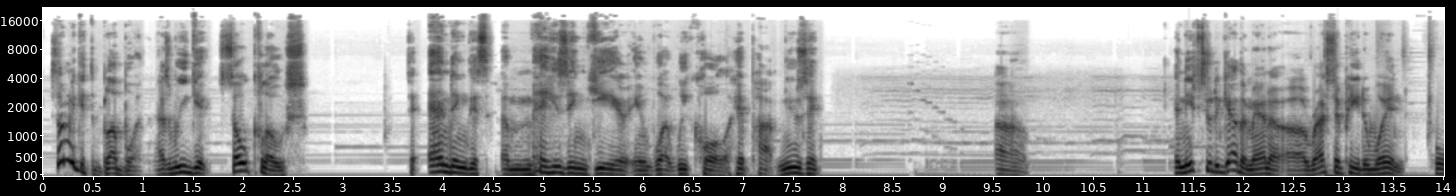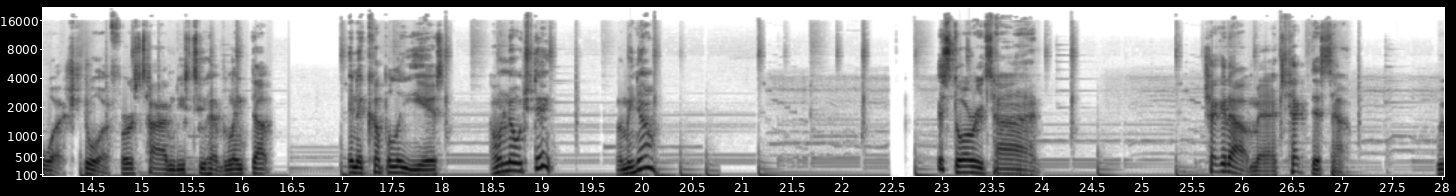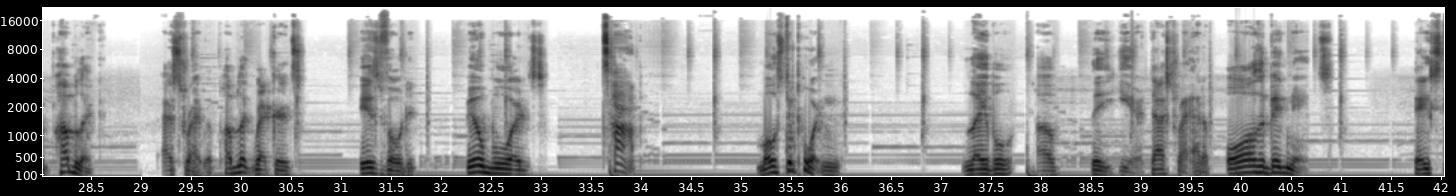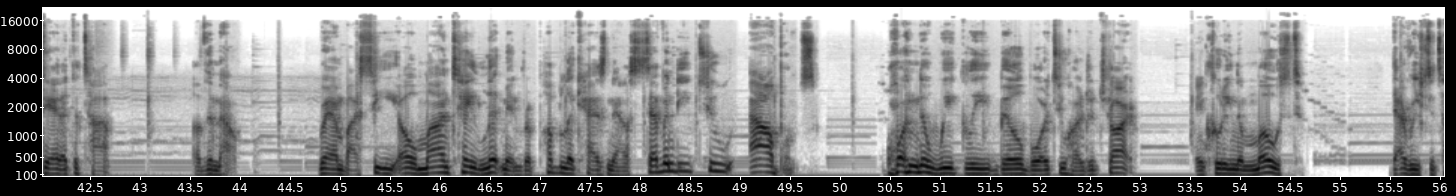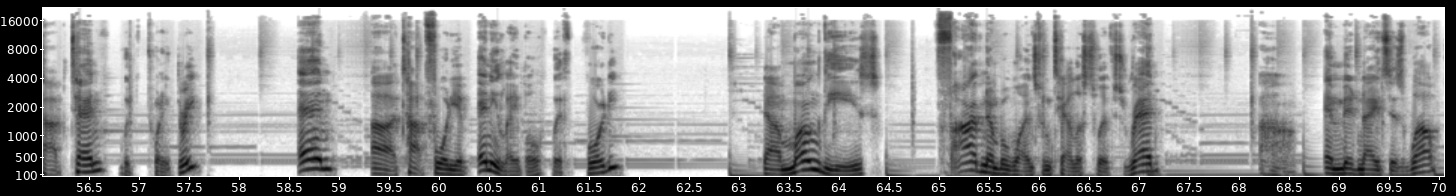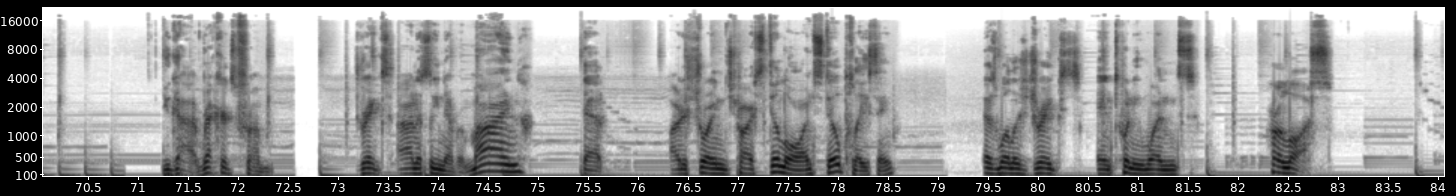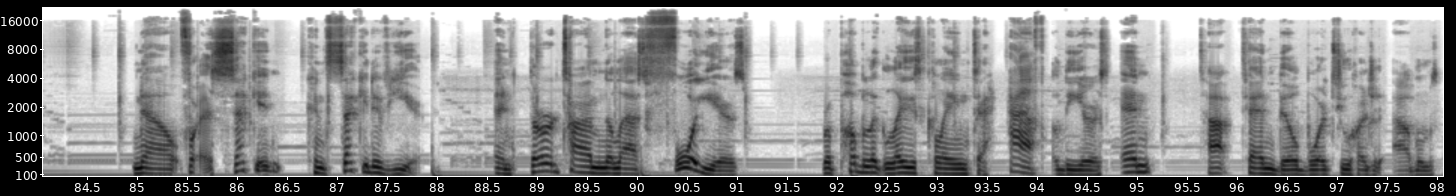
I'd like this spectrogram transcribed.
Something to get the blood boiling as we get so close to ending this amazing year in what we call hip hop music. Um, and these two together, man, a, a recipe to win for sure. First time these two have linked up in a couple of years. I want to know what you think. Let me know. It's story time. Check it out, man. Check this out. Republic, that's right, Republic Records is voted Billboard's top, most important label of the year. That's right. Out of all the big names, they stand at the top of the mountain. Ran by CEO Monte Lipman, Republic has now 72 albums on the weekly Billboard 200 chart, including the most that reached the top 10 with 23 and uh, top 40 of any label with 40 now, among these, five number ones from Taylor Swift's Red uh, and Midnights as well. You got records from Drake's Honestly Never Mind that are destroying the chart, still on, still placing, as well as Drake's and 21's Her Loss. Now, for a second consecutive year and third time in the last four years, Republic lays claim to half of the year's and top 10 Billboard 200 albums.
